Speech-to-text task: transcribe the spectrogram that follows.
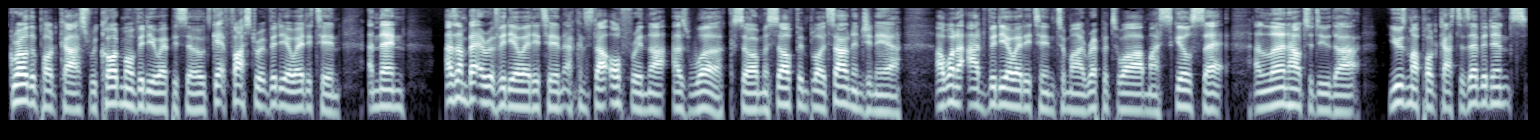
grow the podcast, record more video episodes, get faster at video editing, and then as I'm better at video editing, I can start offering that as work. So I'm a self-employed sound engineer. I want to add video editing to my repertoire, my skill set, and learn how to do that use my podcast as evidence.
